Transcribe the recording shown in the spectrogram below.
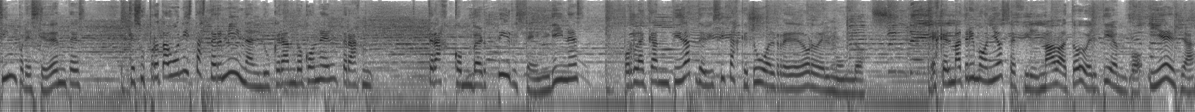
sin precedentes que sus protagonistas terminan lucrando con él tras, tras convertirse en Guinness por la cantidad de visitas que tuvo alrededor del mundo. Es que el matrimonio se filmaba todo el tiempo y ella,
